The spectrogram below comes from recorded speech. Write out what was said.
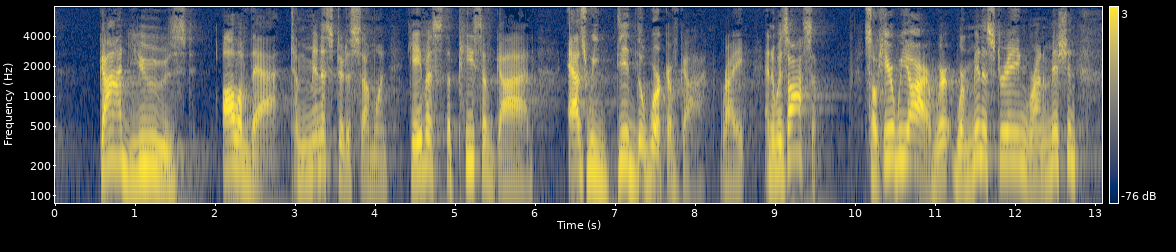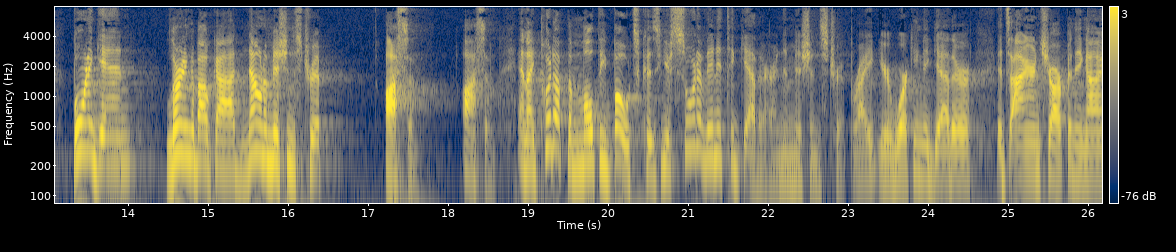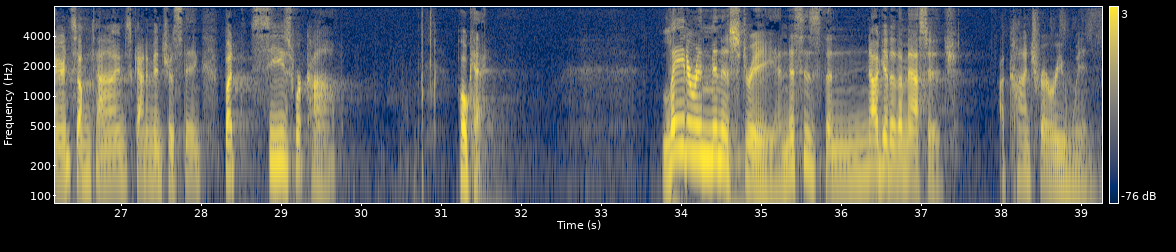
God used all of that to minister to someone, gave us the peace of God as we did the work of God, right? And it was awesome. So here we are. We're, we're ministering, we're on a mission, born again, learning about God, now on a missions trip. Awesome. Awesome. And I put up the multi boats because you're sort of in it together in a missions trip, right? You're working together. It's iron sharpening iron sometimes, kind of interesting. But seas were calm. Okay. Later in ministry, and this is the nugget of the message a contrary wind.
